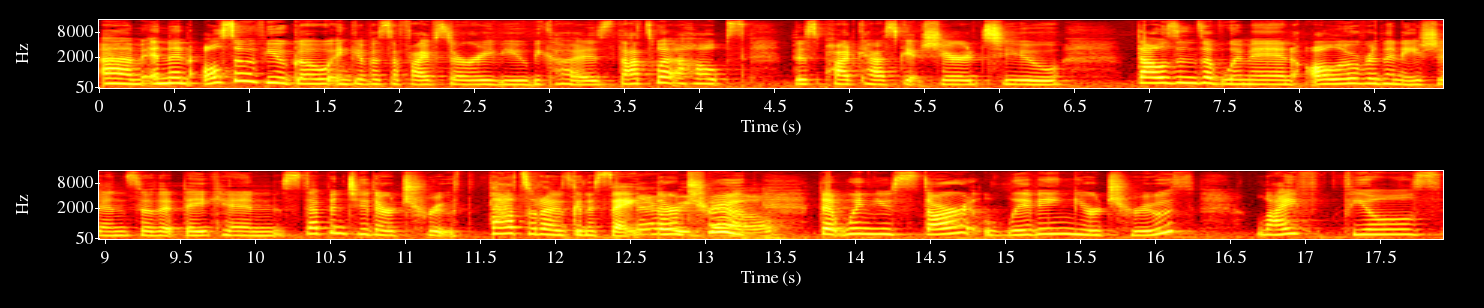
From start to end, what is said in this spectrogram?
Um, and then also, if you go and give us a five star review, because that's what helps this podcast get shared to thousands of women all over the nation so that they can step into their truth. That's what I was going to say. There their truth. go. That when you start living your truth, life feels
